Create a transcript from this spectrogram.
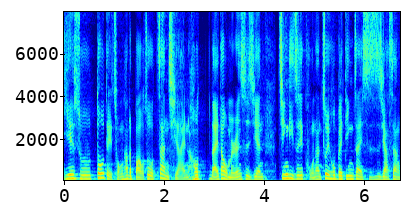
耶稣都得从他的宝座站起来，然后来到我们人世间，经历这些苦难，最后被钉在十字架上，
